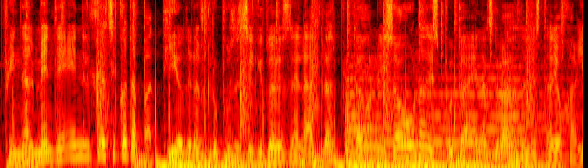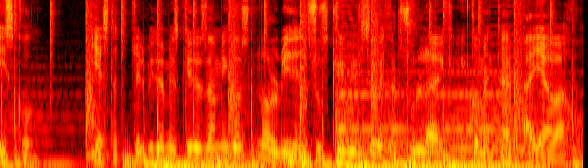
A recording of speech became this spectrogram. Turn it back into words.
Finalmente, en el clásico tapatío de los grupos de seguidores del Atlas protagonizó una disputa en las gradas del Estadio Jalisco y hasta aquí el video mis queridos amigos, no olviden suscribirse, dejar su like y comentar ahí abajo.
